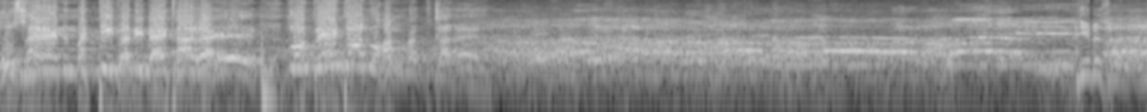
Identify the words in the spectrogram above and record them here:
हुसैन मट्टी पे भी बैठा रहे। वो बेटा मोहम्मद का है। जी, बिस्मिल्लाह।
